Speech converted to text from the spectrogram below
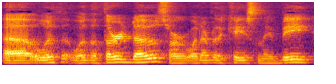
uh, with with a third dose or whatever the case may be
